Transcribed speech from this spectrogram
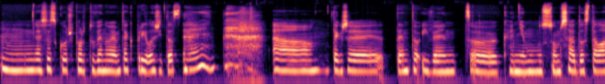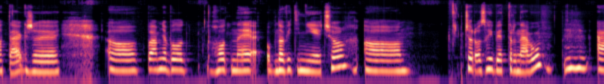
Mm, ja sa skôr športu venujem tak príležitostne. A, takže tento event, k nemu som sa dostala tak, že podľa mňa bolo vhodné obnoviť niečo, čo rozhýbe Trnavu mm-hmm. a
